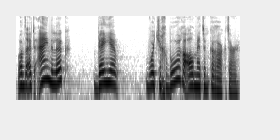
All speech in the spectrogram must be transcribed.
Want uiteindelijk ben je, word je geboren al met een karakter.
